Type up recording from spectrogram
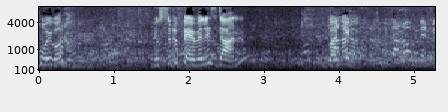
हो गो बुस्तु to farewell is done but it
